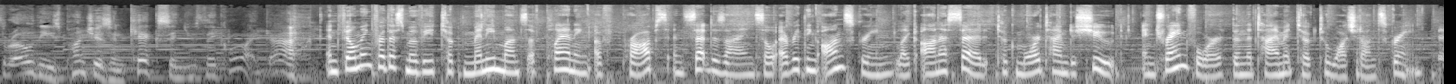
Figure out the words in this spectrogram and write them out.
throw these punches and kicks, and you think, oh my god. And filming for this movie took many months of planning of props and set design, so everything on screen, like Ana said, took more time to shoot and train for than the time it took to watch it on screen. Three,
